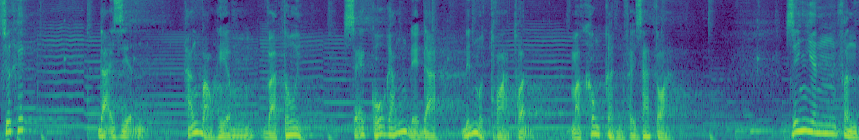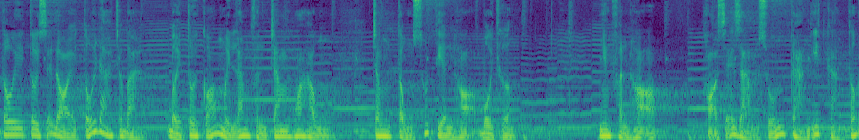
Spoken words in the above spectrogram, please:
Trước hết, đại diện hãng bảo hiểm và tôi sẽ cố gắng để đạt đến một thỏa thuận mà không cần phải ra tòa. Dĩ nhiên phần tôi tôi sẽ đòi tối đa cho bà bởi tôi có 15% hoa hồng trong tổng số tiền họ bồi thường. Nhưng phần họ họ sẽ giảm xuống càng ít càng tốt.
